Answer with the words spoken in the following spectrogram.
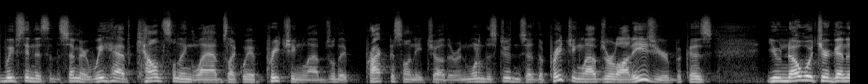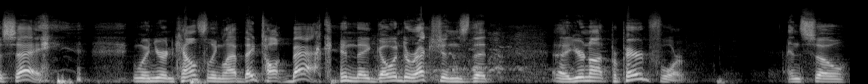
we've seen this at the seminary. We have counseling labs like we have preaching labs where they practice on each other. And one of the students said the preaching labs are a lot easier because you know what you're going to say. when you're in counseling lab, they talk back and they go in directions that uh, you're not prepared for. And so,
